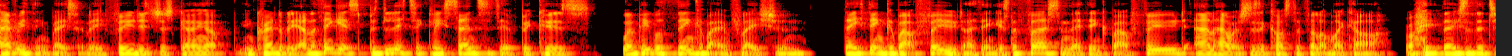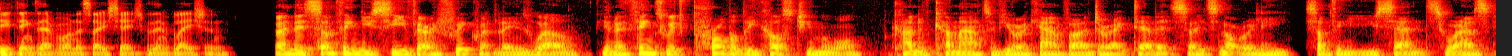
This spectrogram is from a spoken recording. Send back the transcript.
everything basically. Food is just going up incredibly. And I think it's politically sensitive because when people think about inflation, they think about food. I think it's the first thing they think about food and how much does it cost to fill up my car, right? Those are the two things everyone associates with inflation. And it's something you see very frequently as well. You know, things which probably cost you more kind of come out of your account via direct debit. So it's not really something that you sense. Whereas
